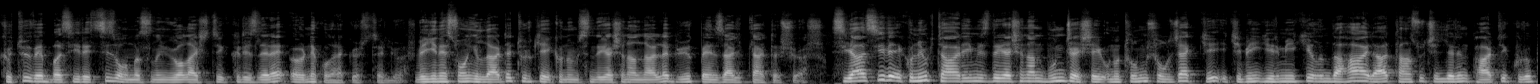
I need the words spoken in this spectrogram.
kötü ve basiretsiz olmasının yol açtığı krizlere örnek olarak gösteriliyor. Ve yine son yıllarda Türkiye ekonomisinde yaşananlarla büyük benzerlikler taşıyor. Siyasi ve ekonomik tarihimizde yaşanan bunca şey unutulmuş olacak ki 2022 yılında hala Tansu Çiller'in parti kurup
